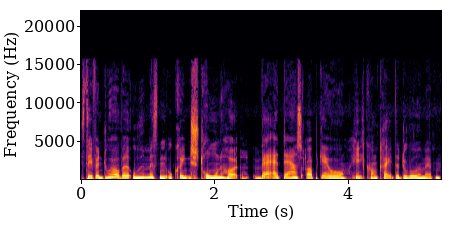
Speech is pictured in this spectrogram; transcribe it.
Stefan, du har jo været ude med sådan en ukrainsk dronehold. Hvad er deres opgave helt konkret, da du var ude med dem?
